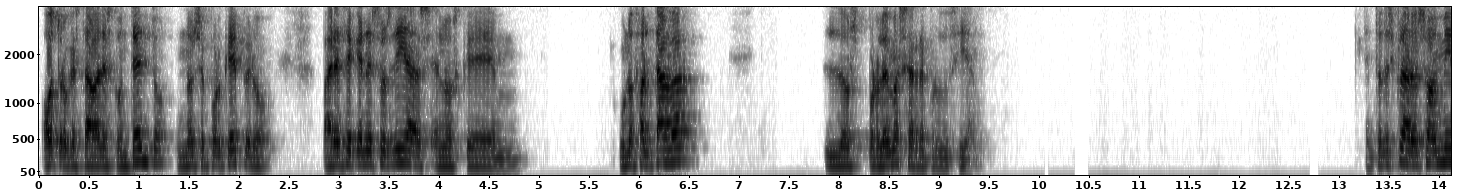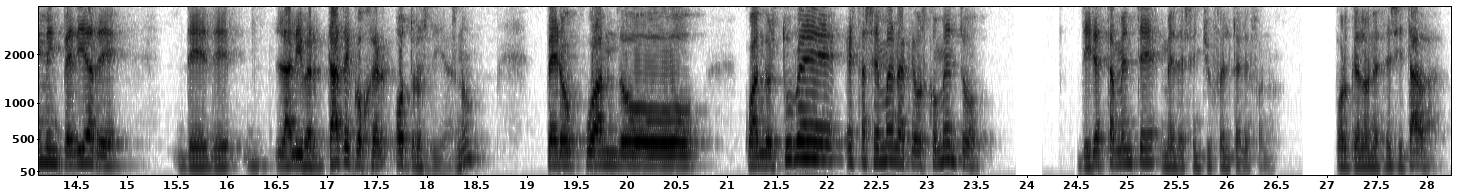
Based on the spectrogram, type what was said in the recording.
otro que estaba descontento, no sé por qué, pero parece que en esos días en los que mm, uno faltaba, los problemas se reproducían. Entonces, claro, eso a mí me impedía de, la libertad de coger otros días, ¿no? Pero cuando, cuando estuve esta semana que os comento, directamente me desenchufé el teléfono, porque lo necesitaba.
